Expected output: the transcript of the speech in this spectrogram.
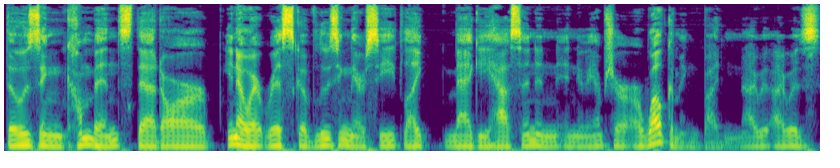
those incumbents that are, you know, at risk of losing their seat, like Maggie Hassan in, in New Hampshire, are welcoming Biden. I, was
